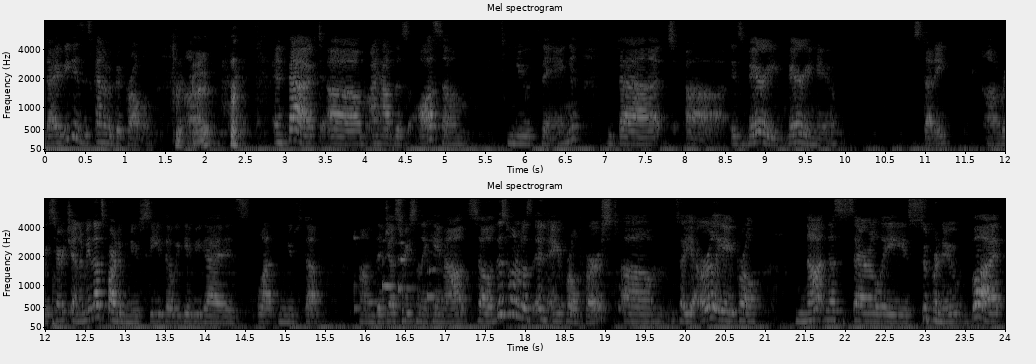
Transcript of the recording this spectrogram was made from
diabetes is kind of a big problem. kind of. In fact, um, I have this awesome new thing that uh, is very, very new study, uh, research. And I mean, that's part of New Seed that we give you guys lots of new stuff um, that just recently came out. So this one was in April 1st. Um, so yeah, early April, not necessarily super new, but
